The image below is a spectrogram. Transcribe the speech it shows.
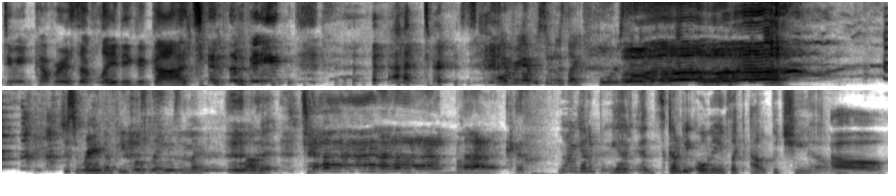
doing covers of Lady Gaga to the main actors. Every episode is like four seconds long. Oh, Just random people's names in there. Love it. Jack Black. No, I gotta yeah, it's gotta be O names like Al Pacino. Oh,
